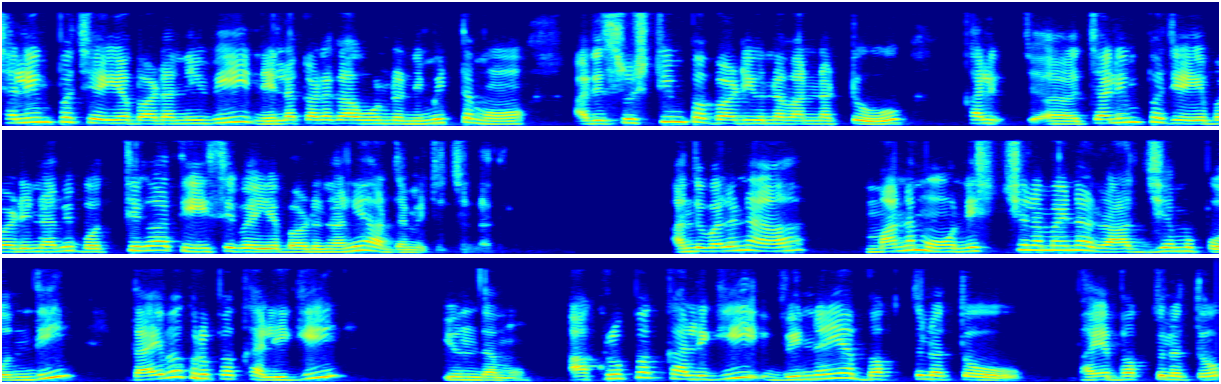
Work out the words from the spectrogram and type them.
చలింప చేయబడనివి నిలకడగా ఉండు నిమిత్తము అది సృష్టింపబడి ఉన్నవన్నట్టు కలి చలింపజేయబడినవి బొత్తిగా తీసివేయబడునని అర్థమిచ్చుచున్నది. అందువలన మనము నిశ్చలమైన రాజ్యము పొంది దైవ కృప కలిగి యుందము. ఆ కృప కలిగి వినయ భక్తులతో భయభక్తులతో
